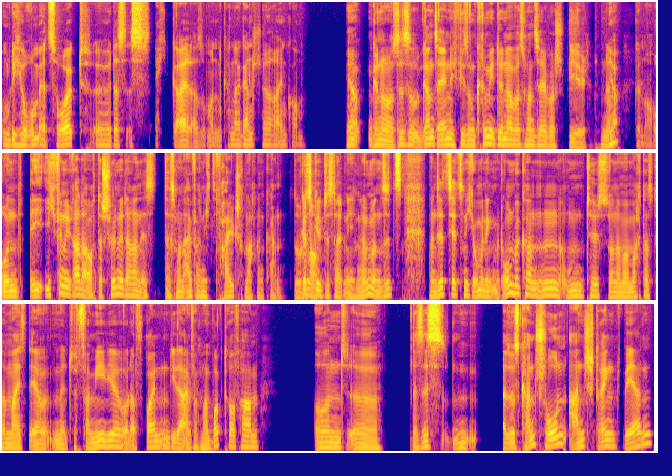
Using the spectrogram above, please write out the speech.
um dich herum erzeugt, äh, das ist echt geil. Also man kann da ganz schnell reinkommen. Ja, genau. Es ist so ganz ähnlich wie so ein Krimi-Dinner, was man selber spielt. Ne? Ja, genau. Und ich finde gerade auch das Schöne daran ist, dass man einfach nichts falsch machen kann. So, das Genau. gibt es halt nicht. Ne? Man, sitzt, man sitzt jetzt nicht unbedingt mit Unbekannten um den Tisch, sondern man macht das dann meist eher mit Familie oder Freunden, die da einfach mal Bock drauf haben. Und äh, das ist, also es kann schon anstrengend werden,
